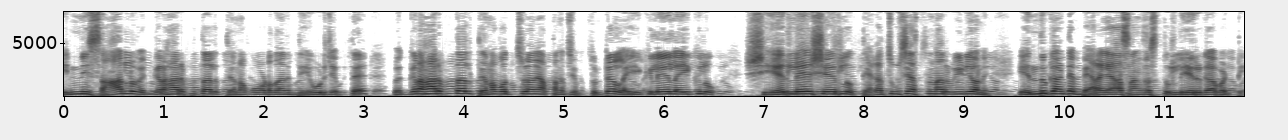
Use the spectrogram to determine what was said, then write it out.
ఇన్నిసార్లు విగ్రహార్పితాలు తినకూడదని దేవుడు చెప్తే విగ్రహార్పితాలు తినవచ్చు అని అతను చెప్తుంటే లైకులే లైకులు షేర్లే షేర్లు తెగ చూసేస్తున్నారు వీడియోని. ఎందుకంటే బెరయా సంఘస్థులు లేరు కాబట్టి.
